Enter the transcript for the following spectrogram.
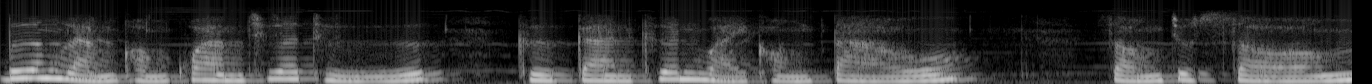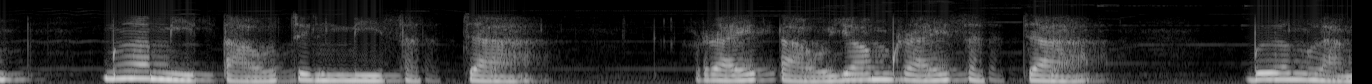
เบื้องหลังของความเชื่อถือ คือการเคลื่อนไหวของเต๋า2.2 เมื่อมีเต๋าจึงมีสัจจะ ไร้เต๋าย่อมไร้สัจจะ เบื้องหลัง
